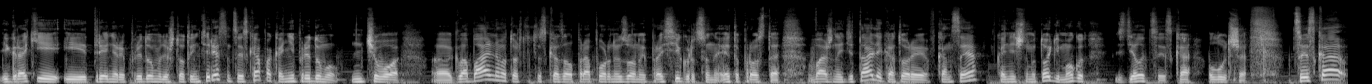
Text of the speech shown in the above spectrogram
игроки и тренеры придумали что-то интересное. ЦСКА пока не придумал ничего э, глобального. То, что ты сказал про опорную зону и про Сигурдсона, это просто важные детали, которые в конце, в конечном итоге могут сделать ЦСКА лучше. ЦСКА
